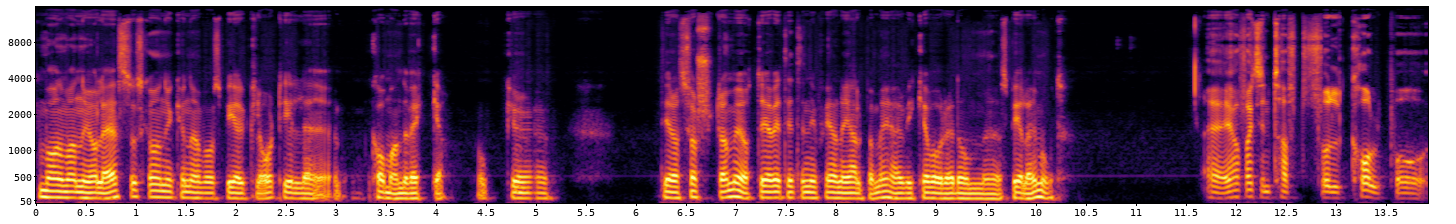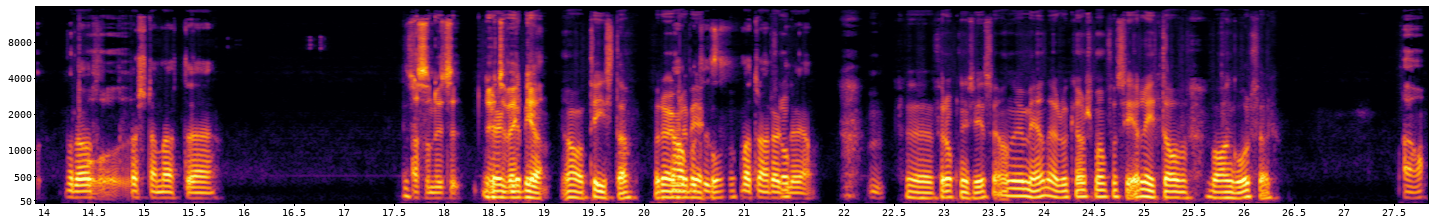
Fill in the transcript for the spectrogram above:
vad man nu har läst så ska han ju kunna vara spelklar till eh, kommande vecka. Och eh, deras första möte, jag vet inte, ni får gärna hjälpa mig här, vilka var det de eh, spelade emot? Eh, jag har faktiskt inte haft full koll på... Vadå på... första möte? Alltså nu till, nu till veckan? Ja, tisdag. Rögle BK. Möter han Rögle? Mm. För, förhoppningsvis är han ju med där, då kanske man får se lite av vad han går för. Ja,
